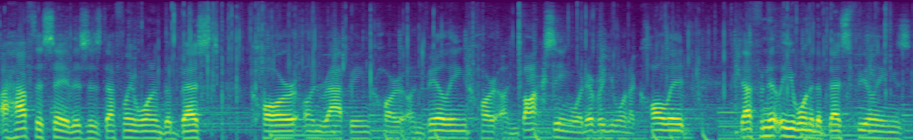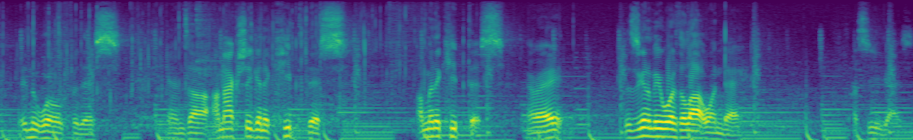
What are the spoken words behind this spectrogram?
I have to say, this is definitely one of the best car unwrapping, car unveiling, car unboxing, whatever you want to call it. Definitely one of the best feelings in the world for this. And uh, I'm actually going to keep this. I'm going to keep this, all right? This is going to be worth a lot one day. I'll see you guys.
